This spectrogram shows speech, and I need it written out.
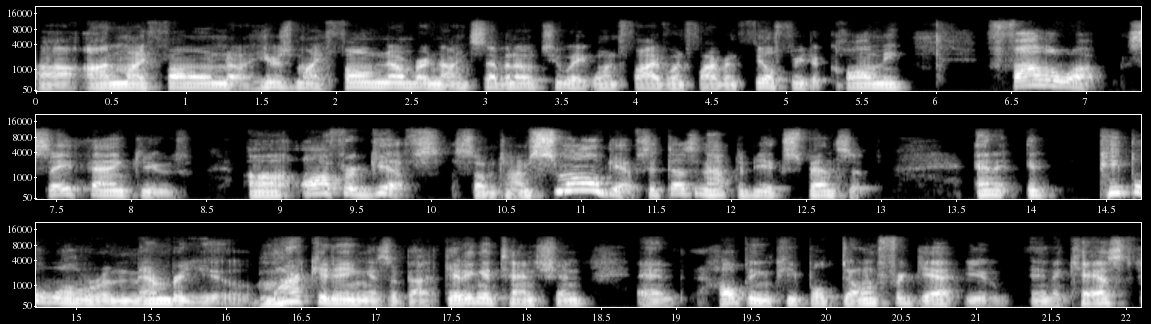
uh, on my phone, uh, here's my phone number, 970-281-515, and feel free to call me. Follow up, say thank yous, uh, offer gifts sometimes, small gifts. It doesn't have to be expensive. And it, it people will remember you. Marketing is about getting attention and helping people don't forget you in a cast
